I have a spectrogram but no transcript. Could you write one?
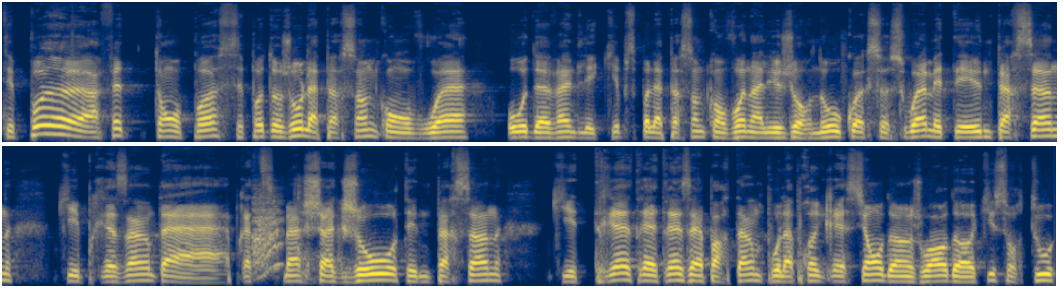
t'es pas, en fait, ton poste, c'est pas toujours la personne qu'on voit au devant de l'équipe. C'est pas la personne qu'on voit dans les journaux ou quoi que ce soit, mais tu es une personne qui est présente à, pratiquement chaque jour. Tu es une personne qui est très, très, très importante pour la progression d'un joueur de hockey, surtout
